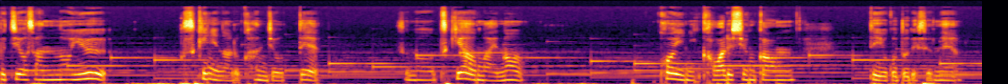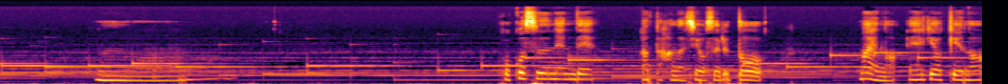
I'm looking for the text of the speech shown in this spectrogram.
プチオさんの言う好きになる感情ってその付き合う前の恋に変わる瞬間っていうことですよね。うーん。ここ数年であった話をすると前の営業系の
